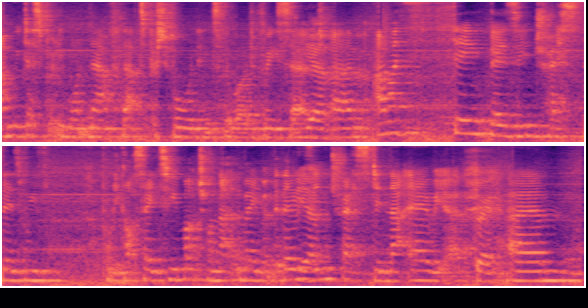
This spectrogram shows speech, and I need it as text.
and we desperately want now for that to push forward into the world of research. Yeah. Um, and I think there's interest. There's we've probably can't say too much on that at the moment, but there is Yeah. interest in that area. Great. Um,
